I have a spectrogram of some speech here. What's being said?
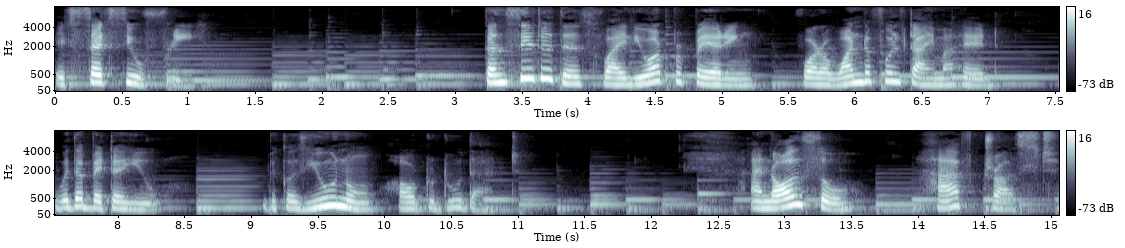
it sets you free. Consider this while you are preparing for a wonderful time ahead with a better you, because you know how to do that. And also, have trust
